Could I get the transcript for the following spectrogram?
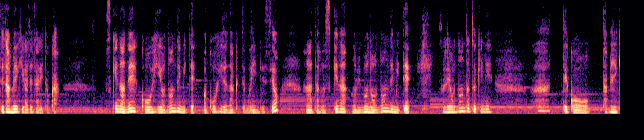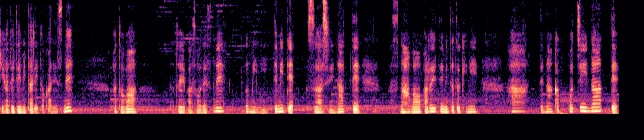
てため息が出たりとか好きなねコーヒーを飲んでみて、まあ、コーヒーじゃなくてもいいんですよ。あなたの好きな飲み物を飲んでみてそれを飲んだ時にふーってこうため息が出てみたりとかですね。あとは例えばそうですね海に行ってみて素足になって砂浜を歩いてみた時に「ああ」ってなんか心地いいなって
